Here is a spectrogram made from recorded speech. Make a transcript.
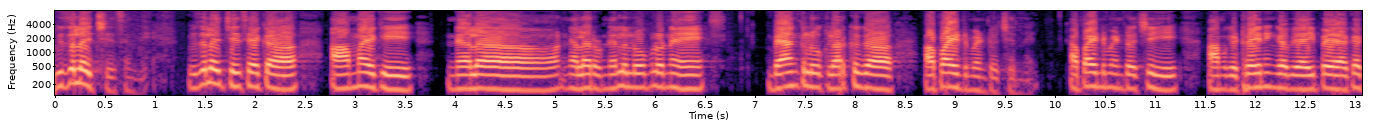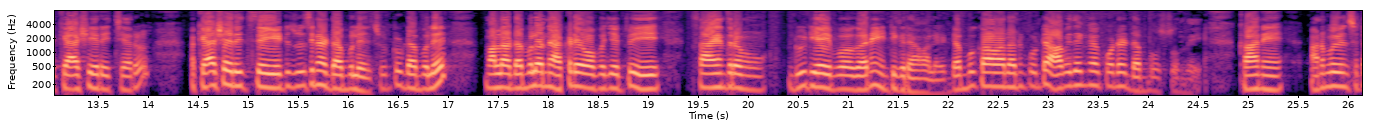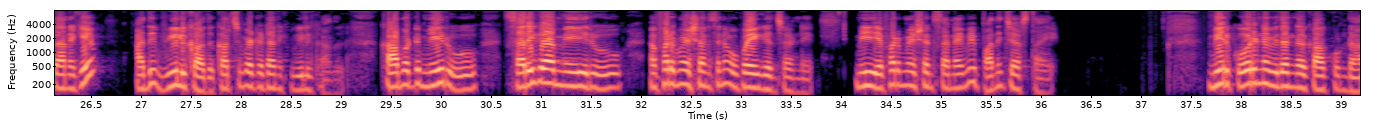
విజులైజ్ చేసింది. విజువలైజ్ చేశాక ఆ అమ్మాయికి నెల నెల రెండు నెలల లోపలనే బ్యాంకులో క్లర్క్గా అపాయింట్మెంట్ వచ్చింది. అపాయింట్మెంట్ వచ్చి ఆమెకి ట్రైనింగ్ అవి అయిపోయాక క్యాషియర్ ఇచ్చారు. ఆ క్యాషియర్ ఇస్తే ఎటు చూసినా డబ్బులే చుట్టూ డబ్బులే. మళ్ళీ డబ్బులన్నీ అక్కడే ఒప్పచెప్పి సాయంత్రం డ్యూటీ అయిపోగానే ఇంటికి రావాలి. డబ్బు కావాలనుకుంటే ఆ విధంగా కూడా డబ్బు వస్తుంది. కానీ అనుభవించడానికి అది వీలు కాదు. ఖర్చు పెట్టడానికి వీలు కాదు. కాబట్టి మీరు సరిగా మీరు ఎఫర్మేషన్స్ని ఉపయోగించండి. మీ ఎఫర్మేషన్స్ అనేవి పనిచేస్తాయి. మీరు కోరిన విధంగా కాకుండా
